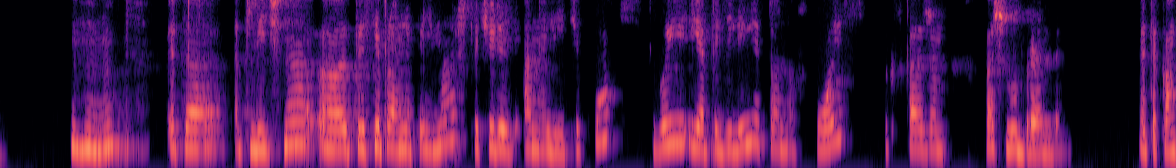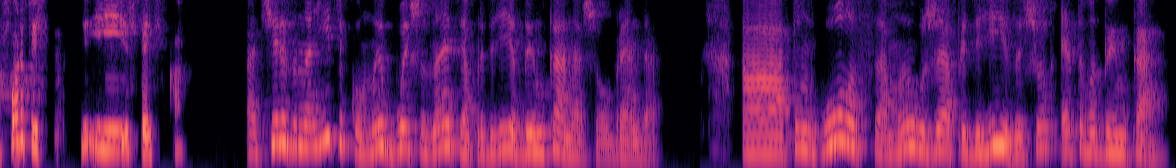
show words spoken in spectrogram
Угу. Это отлично. То есть я правильно понимаю, что через аналитику вы и определили tone of voice, так скажем, вашего бренда. Это комфорт и эстетика. А через аналитику мы больше, знаете, определили ДНК нашего бренда. А тон голоса мы уже определили за счет этого ДНК.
